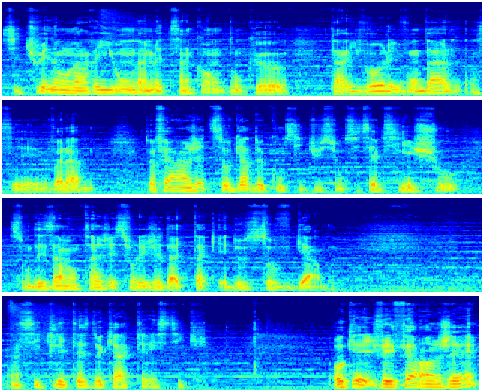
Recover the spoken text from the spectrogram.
situées dans un rayon d'un mètre cinquante, donc Tarivol et Vondal, c'est valable doit faire un jet de sauvegarde de constitution. Si celle-ci échoue, ils sont désavantagés sur les jets d'attaque et de sauvegarde. Ainsi que les tests de caractéristiques. Ok, je vais faire un jet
